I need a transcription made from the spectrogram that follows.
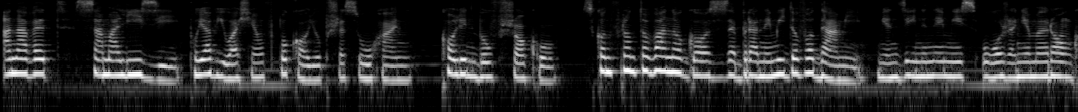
a nawet sama Lizzie pojawiła się w pokoju przesłuchań. Colin był w szoku. Skonfrontowano go z zebranymi dowodami, m.in. z ułożeniem rąk,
